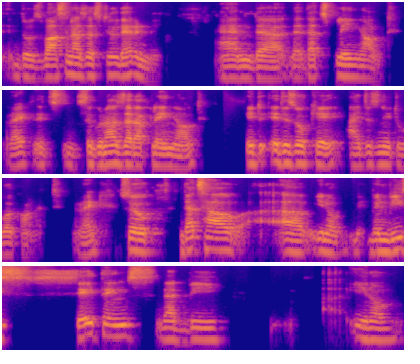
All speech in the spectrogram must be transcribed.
those vasanas are still there in me. And uh, that's playing out, right? It's, it's the gunas that are playing out it, it is okay. I just need to work on it right? So that's how uh, you know when we say things that we uh, you know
